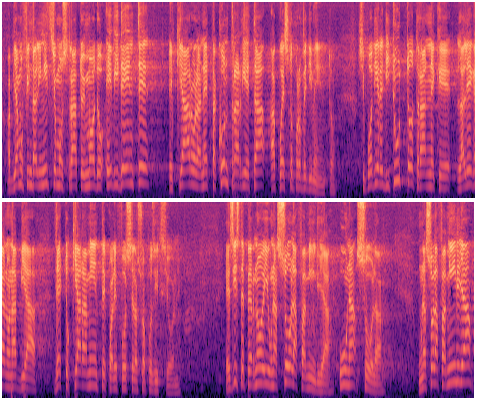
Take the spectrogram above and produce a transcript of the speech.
Abbiamo fin dall'inizio mostrato in modo evidente e chiaro la netta contrarietà a questo provvedimento. Si può dire di tutto tranne che la Lega non abbia detto chiaramente quale fosse la sua posizione. Esiste per noi una sola famiglia, una sola, una sola famiglia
